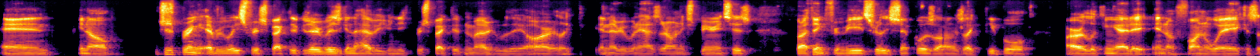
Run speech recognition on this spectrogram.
and, you know, just bring everybody's perspective because everybody's going to have a unique perspective no matter who they are like and everyone has their own experiences. But i think for me it's really simple as long as like people are looking at it in a fun way because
